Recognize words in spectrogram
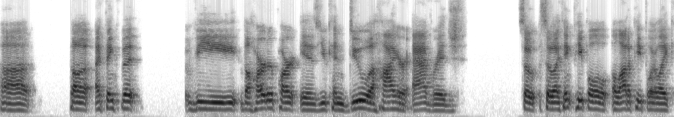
Uh uh i think that the the harder part is you can do a higher average. So so i think people a lot of people are like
